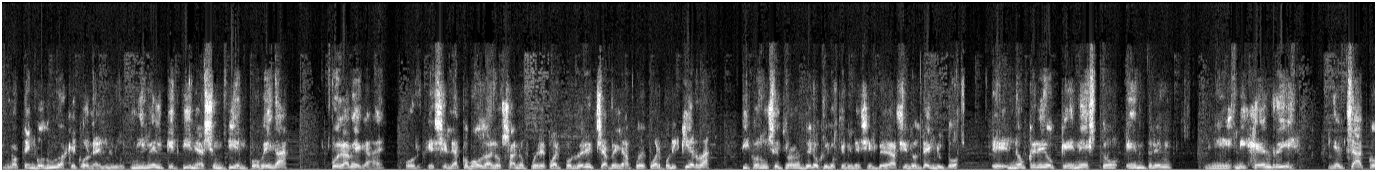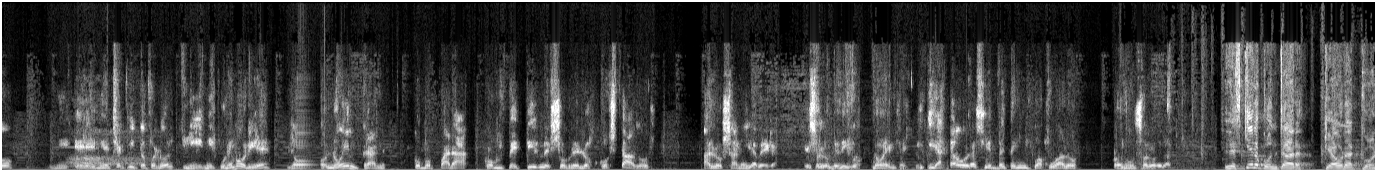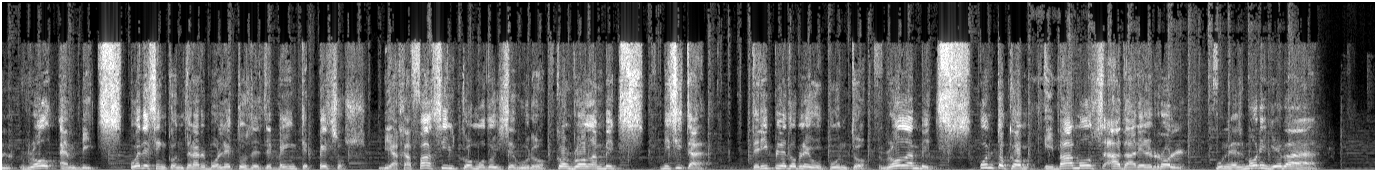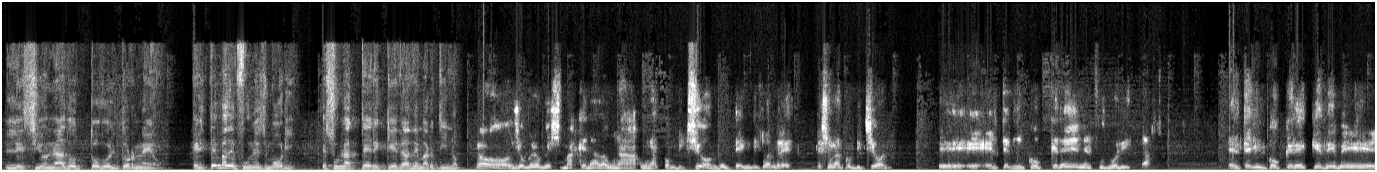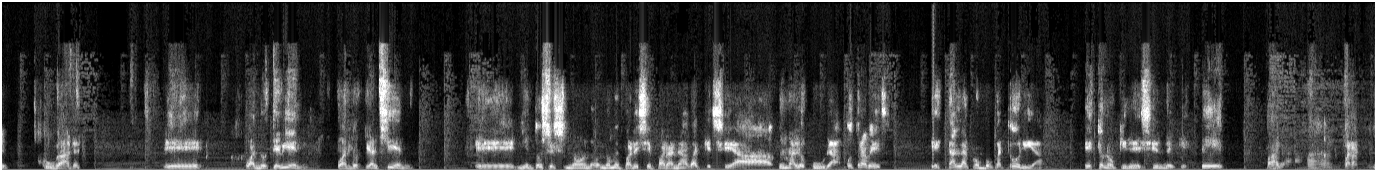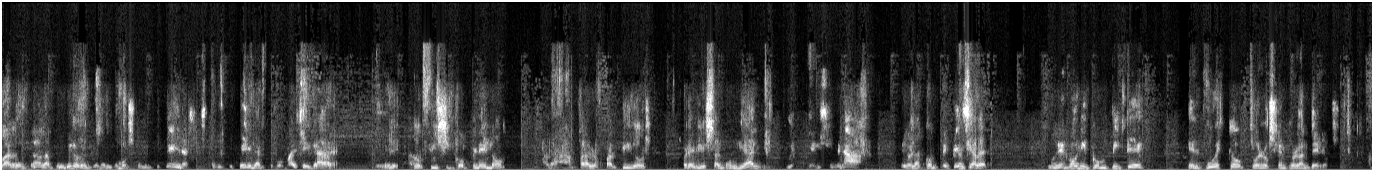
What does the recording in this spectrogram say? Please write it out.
no tengo dudas que con el nivel que tiene hace un tiempo Vega, juega Vega, ¿eh? porque se le acomoda. Lozano puede jugar por derecha, Vega puede jugar por izquierda y con un centro delantero que es lo que viene siempre haciendo el técnico. Eh, no creo que en esto entren ni, Henry, ni el Chaco, ni, eh, ni el Chaquito, perdón, ni, ni Funemori, ¿eh? No, no entran como para competirle sobre los costados a Lozano y a Vega. Eso es lo que digo, no entra. Y hasta ahora siempre el técnico ha jugado con un solo delante. Les quiero contar que ahora con Roll and Beats puedes encontrar boletos desde 20 pesos. Viaja fácil, cómodo y seguro con Roll and Beats. Visita www.rollandbeats.com y vamos a dar el rol. Funes Mori lleva lesionado todo el torneo. El tema de Funes Mori ¿Es una terquedad de Martino? No, yo creo que es más que nada una, una convicción del técnico, Andrés. Es una convicción. Eh, eh, el técnico cree en el futbolista. El técnico cree que debe jugar. Eh, cuando esté bien, cuando esté al 100. y entonces no, no, no me parece para nada que sea una locura. Otra vez, está en la convocatoria. Esto no quiere decir de que esté para, para jugar de entrada. Primero de cómo se recupera, si se recupera, cómo va a llegar el estado físico pleno para, para los partidos previos al Mundial, y ahí se verá. Pero la competencia, a ver, Funes compite el puesto con los centrodelanteros.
